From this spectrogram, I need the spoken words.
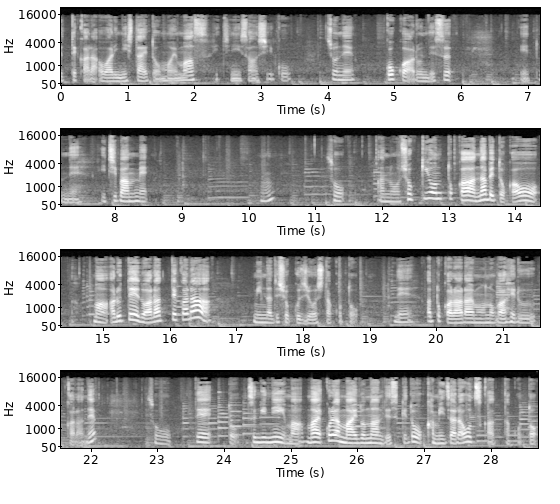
言ってから終わりにしたいと思います。12345一応ね5個あるんです。えっ、ー、とね1番目。ん？そう。あの食器温とか鍋とかを、まあ、ある程度洗ってからみんなで食事をしたこと。で後から洗い物が減るからね。そう。でと次に、まあ、前これは毎度なんですけど紙皿を使ったこと。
